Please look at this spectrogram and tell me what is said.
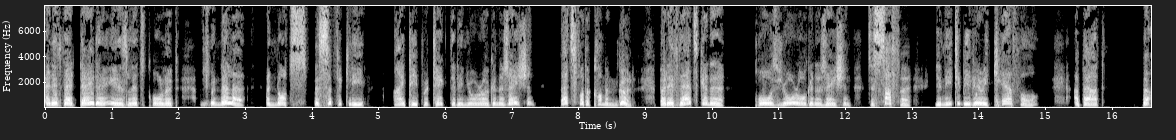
And if that data is, let's call it vanilla and not specifically IP protected in your organization, that's for the common good. But if that's going to cause your organization to suffer, you need to be very careful about the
